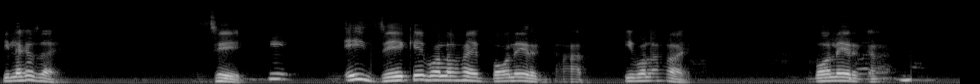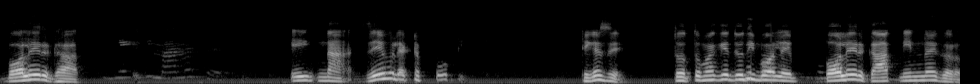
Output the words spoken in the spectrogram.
কি লেখা যায়? জে। যে এই জে কে বলা হয় বলের ঘাত কি বলা হয়? বলের ঘাত। বলের ঘাত। এই না জে হলো একটা প্রতীক ঠিক আছে? তো তোমাকে যদি বলে বলের ঘাত নির্ণয় করো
